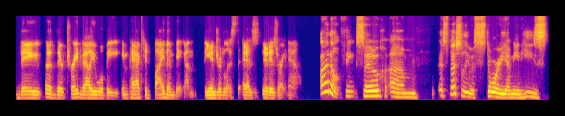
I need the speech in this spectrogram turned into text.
they uh, their trade value will be impacted by them being on the injured list as it is right now? I don't think so. Um, especially with Story. I mean, he's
